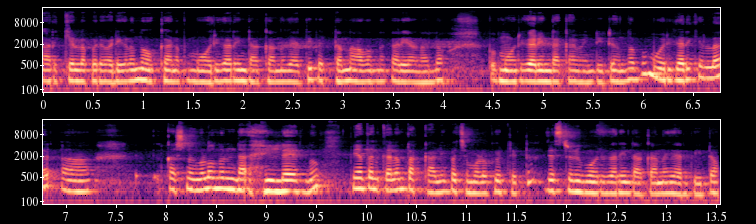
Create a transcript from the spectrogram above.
കറിക്കുള്ള പരിപാടികൾ നോക്കുകയാണ് അപ്പോൾ മോര് കറി ഉണ്ടാക്കാമെന്ന് കരുതി പെട്ടെന്നാവുന്ന കറിയാണല്ലോ. അപ്പോൾ മോര് കറി ഉണ്ടാക്കാൻ വേണ്ടിയിട്ട് വന്നു. അപ്പോൾ മോര് കറിക്കുള്ള കഷ്ണങ്ങളൊന്നും ഉണ്ടാ ഇല്ലായിരുന്നു. ഞാൻ തൽക്കാലം തക്കാളി പച്ചമുളക് ഇട്ടിട്ട് ജസ്റ്റ് ഒരു മോര് കറി ഉണ്ടാക്കാമെന്ന് കരുതിയിട്ടോ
